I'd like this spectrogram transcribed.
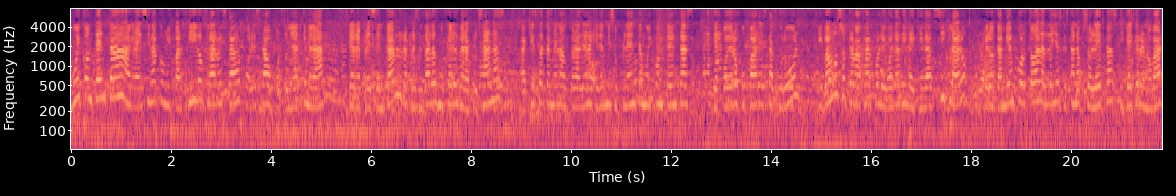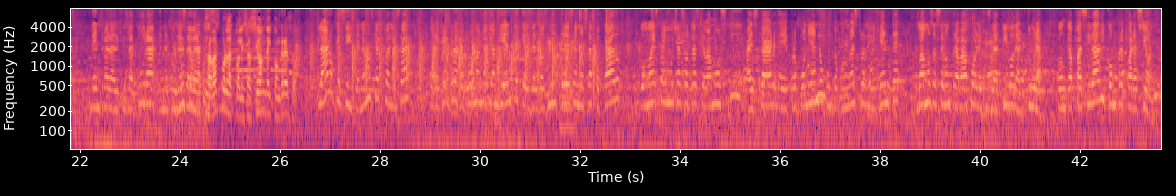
Muy contenta, agradecida con mi partido, claro está, por esta oportunidad que me da de representarlo y representar a las mujeres veracruzanas. Aquí está también la doctora Adriana, quien es mi suplente, muy contentas de poder ocupar esta curul. Y vamos a trabajar por la igualdad y la equidad, sí, claro, pero también por todas las leyes que están obsoletas y que hay que renovar dentro de la legislatura en el Congreso de Veracruz. O sea, vas por la actualización del Congreso. Claro que sí, tenemos que actualizar, por ejemplo, la reforma al medio ambiente que desde el 2013 nos ha tocado, como esta y muchas otras que vamos a estar eh, proponiendo junto con nuestro dirigente. Vamos a hacer un trabajo legislativo de altura, con capacidad y con preparación.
